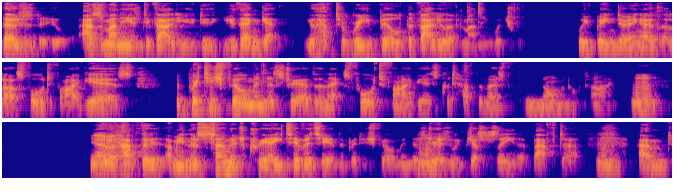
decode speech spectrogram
those as money is devalued, you, you then get you have to rebuild the value of money, which we've been doing over the last four to five years. The British film industry over the next four to five years could have the most phenomenal time. Mm. We have the, I mean, there's so much creativity in the British film industry, Mm. as we've just seen at BAFTA. Mm. And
